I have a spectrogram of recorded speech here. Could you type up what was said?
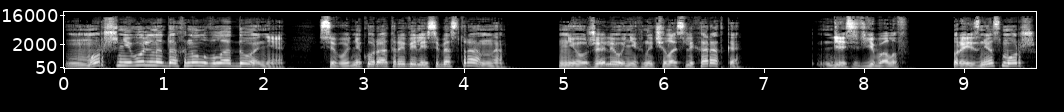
Морш невольно дохнул в ладони. Сегодня кураторы вели себя странно. Неужели у них началась лихорадка? «Десять ебалов», — произнес Морш.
